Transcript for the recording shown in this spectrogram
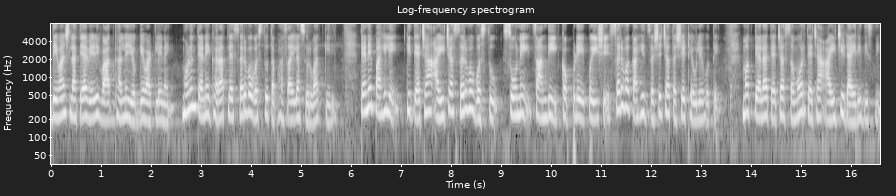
देवांशला त्यावेळी वाद घालणे योग्य वाटले नाही. म्हणून त्याने घरातल्या सर्व वस्तू तपासायला सुरुवात केली. त्याने पाहिले की त्याच्या आईच्या सर्व वस्तू सोने चांदी कपडे पैसे सर्व काही जसेच्या तसे ठेवले होते. मग त्याला त्याच्यासमोर त्याच्या आईची डायरी दिसली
